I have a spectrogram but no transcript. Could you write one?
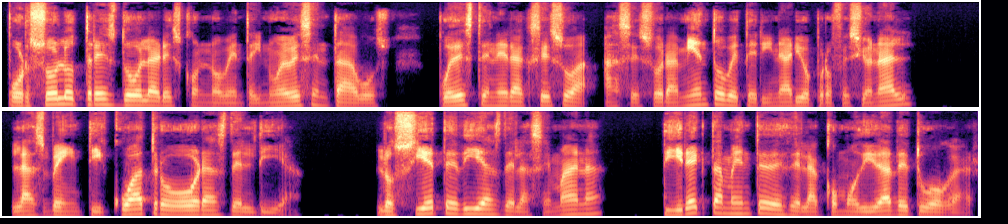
Por solo 3 dólares con 99 centavos puedes tener acceso a asesoramiento veterinario profesional las 24 horas del día, los 7 días de la semana, directamente desde la comodidad de tu hogar.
